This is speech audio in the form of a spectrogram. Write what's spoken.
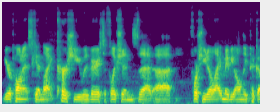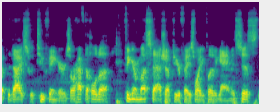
your opponents can like curse you with various afflictions that uh, force you to like maybe only pick up the dice with two fingers or have to hold a finger mustache up to your face while you play the game. It's just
